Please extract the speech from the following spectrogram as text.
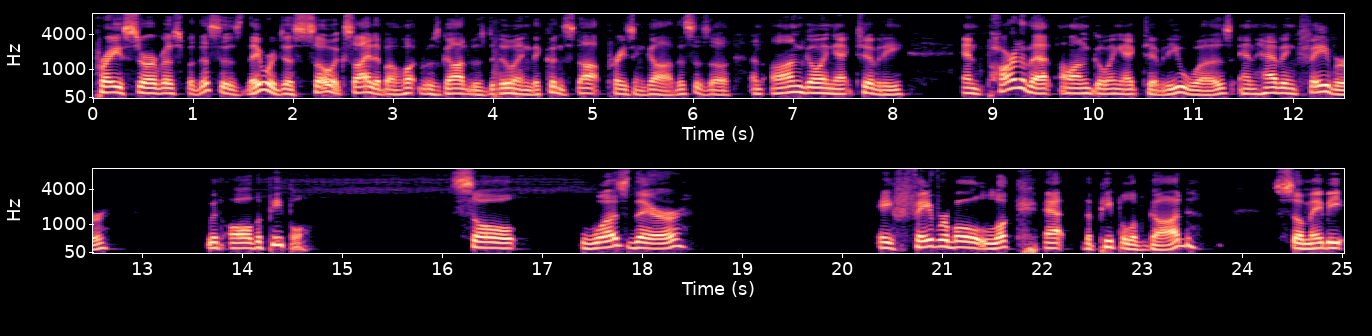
praise service, but this is they were just so excited about what was God was doing they couldn't stop praising God. This is a an ongoing activity, and part of that ongoing activity was and having favor with all the people. So was there a favorable look at the people of God. So maybe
